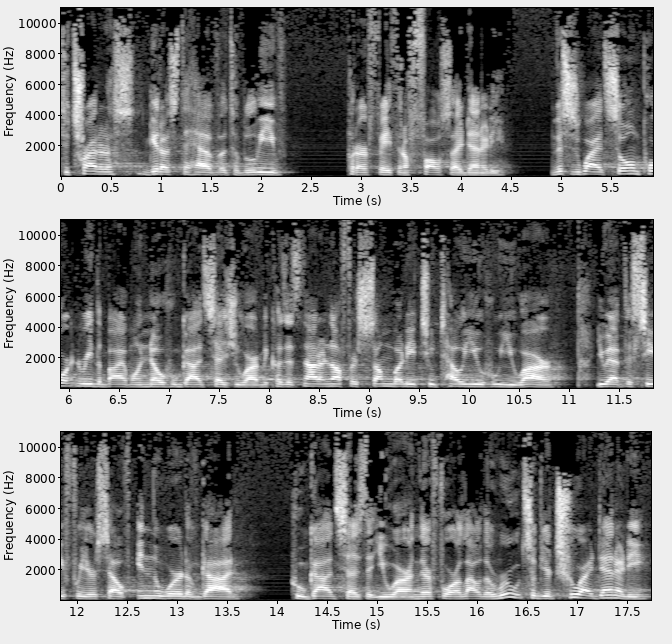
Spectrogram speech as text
to try to get us to have, to believe, put our faith in a false identity. And this is why it's so important to read the Bible and know who God says you are, because it's not enough for somebody to tell you who you are. You have to see for yourself in the Word of God who God says that you are, and therefore allow the roots of your true identity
